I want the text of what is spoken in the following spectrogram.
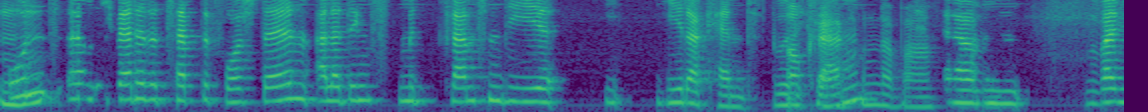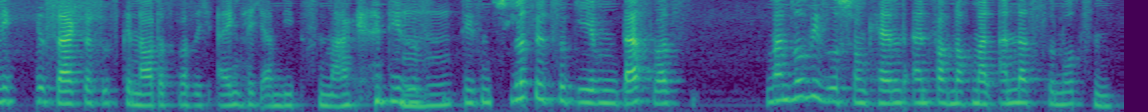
Mhm. Und ähm, ich werde Rezepte vorstellen, allerdings mit Pflanzen, die jeder kennt, würde okay, ich sagen. Wunderbar. Ähm, weil, wie gesagt, das ist genau das, was ich eigentlich am liebsten mag. Dieses, mhm. Diesen Schlüssel zu geben, das, was man sowieso schon kennt, einfach nochmal anders zu nutzen.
